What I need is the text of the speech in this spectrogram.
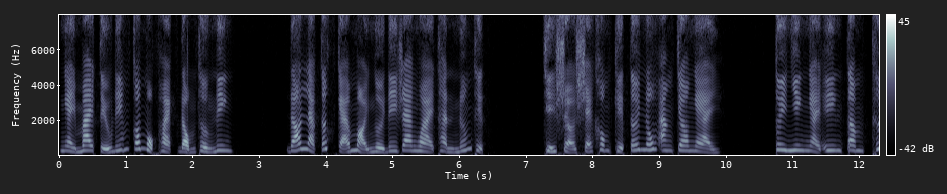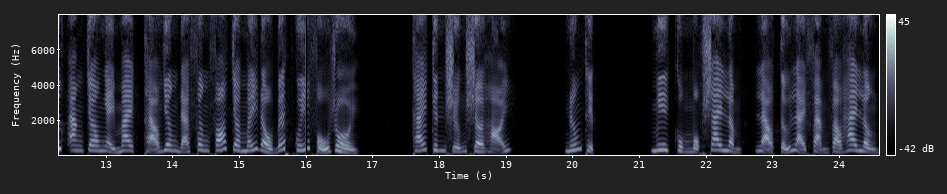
ngày mai tiểu điếm có một hoạt động thường niên. Đó là tất cả mọi người đi ra ngoài thành nướng thịt. Chỉ sợ sẽ không kịp tới nấu ăn cho ngài. Tuy nhiên ngài yên tâm, thức ăn cho ngày mai Thảo dân đã phân phó cho mấy đầu bếp quý phủ rồi. Thái Kinh sững sờ hỏi. Nướng thịt. Mi cùng một sai lầm, lão tử lại phạm vào hai lần.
